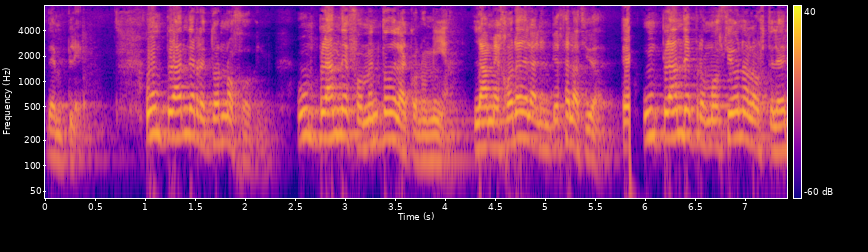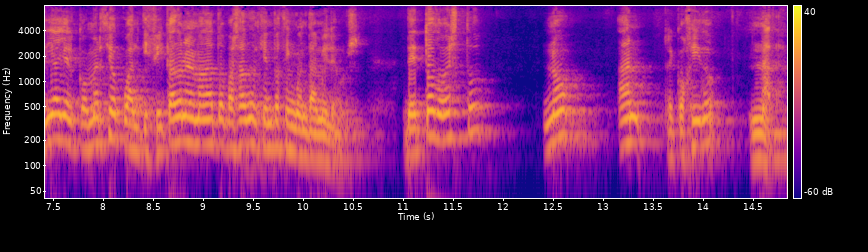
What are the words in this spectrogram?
de empleo, un plan de retorno joven, un plan de fomento de la economía, la mejora de la limpieza de la ciudad, un plan de promoción a la hostelería y el comercio cuantificado en el mandato pasado en 150.000 euros. De todo esto no han recogido nada.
